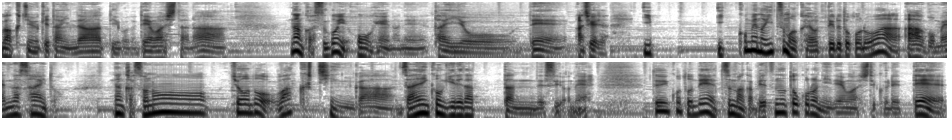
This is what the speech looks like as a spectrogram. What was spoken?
ワクチン受けたいんだっていうことで電話したらなんかすごい横柄なね対応であ違う違う 1, 個目のいつも通ってるところはあごめんなさいとなんかそのちょうどワクチンが在庫切れだったんですよね。ということで妻が別のところに電話してくれて、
